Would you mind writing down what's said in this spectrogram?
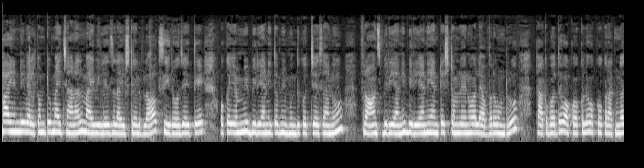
హాయ్ అండి welcome to my channel my village life style vlogs ఈరోజు అయితే ఒక ఎమ్మి బిర్యానీతో మీ ముందుకు వచ్చేసాను ఫ్రాన్స్ బిర్యానీ బిర్యానీ అంటే ఇష్టం లేని వాళ్ళు ఎవ్వరు ఉండరు. కాకపోతే ఒక్కొక్కరు ఒక్కొక్క రకంగా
